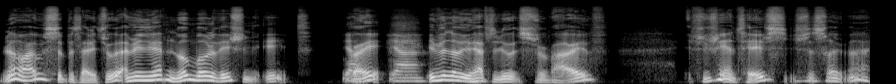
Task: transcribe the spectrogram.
no, I was sympathetic to it. I mean, you have no motivation to eat, Yeah. right? Yeah. Even though you have to do it to survive, if you can't taste, it's just like, eh.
